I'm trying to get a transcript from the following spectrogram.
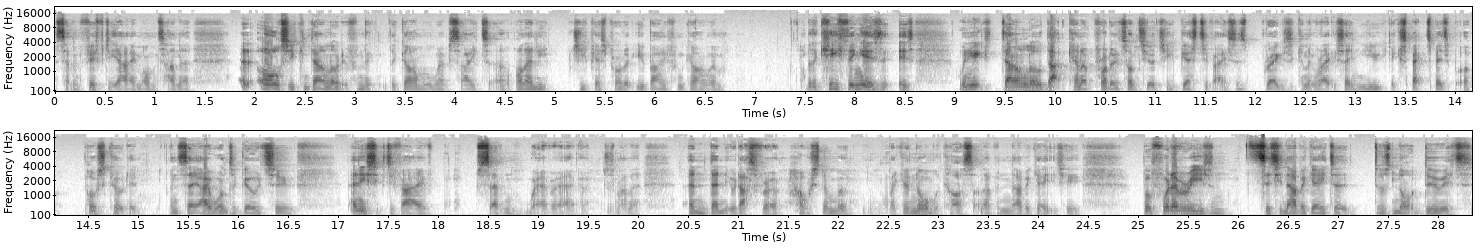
750i Montana. And also, you can download it from the, the Garmin website uh, on any GPS product you buy from Garmin. But the key thing is, is when you download that kind of product onto your GPS device, as Greg is kind of rightly saying, you expect to be able to put a postcode in and say, I want to go to any 65, 7, wherever, wherever, doesn't matter. And then it would ask for a house number, like a normal car sat nav, and navigate you. But for whatever reason, City Navigator does not do it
